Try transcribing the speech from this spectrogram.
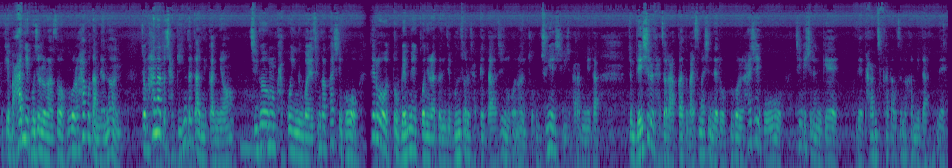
이렇게 많이 보질러놔서 그걸 하고 나면은 좀 하나도 잡기 힘들다니까요. 지금 갖고 있는 거에 생각하시고 새로 또 매매권이라든지 문서를 잡겠다 하시는 거는 조금 주의하시기 바랍니다. 좀 내실을 다져라 아까도 말씀하신 대로 그걸 하시고 챙기시는 게 네, 바람직하다고 생각합니다. 네.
